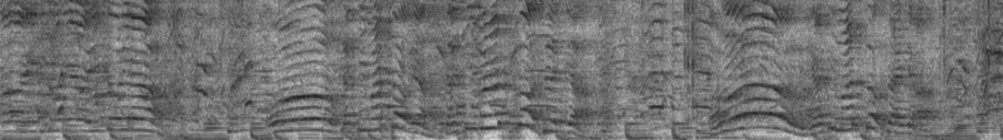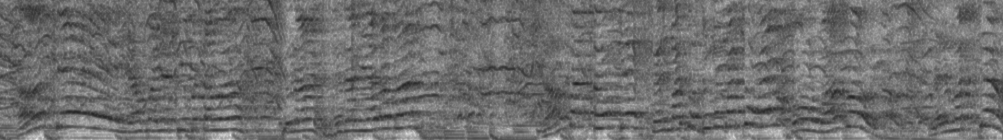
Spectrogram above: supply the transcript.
Ah, itu dia, itu dia. Oh, kasih masuk ya. Kasih masuk saja. Oh, kasih masuk saja. Okey, nampaknya tim pertama sudah sudah di hadapan. Nampak okey, sekali masuk semua masuk ya. Oh, bagus. Lain macam.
